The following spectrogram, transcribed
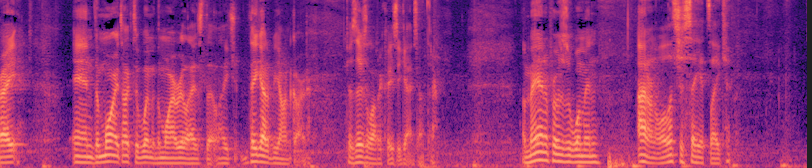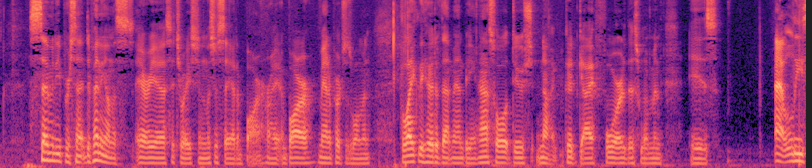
right in the more ترٛیٚمہِ دو آی رِیلایز دۄیہِ دٔے بَن کر تُہۍ ژےٚ چھُکھ گاڑِ چَھر مین فر وُمین اوٚن اوٚس سہ چاے سونٛٹی پرسین ڈِپینڈ ان درچیشن منٛز سہد امپر رایٹ ام پار مین فر women like the her of that man بیٚیہِ a so T I for this woman is at least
